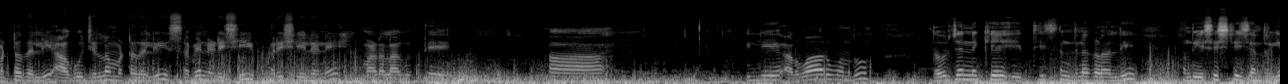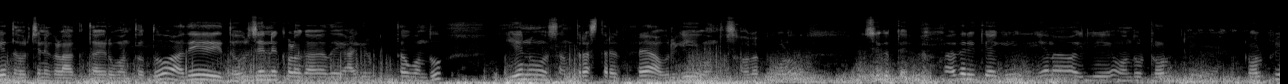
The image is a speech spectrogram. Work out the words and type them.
ಮಟ್ಟದಲ್ಲಿ ಹಾಗೂ ಜಿಲ್ಲಾ ಮಟ್ಟದಲ್ಲಿ ಸಭೆ ನಡೆಸಿ ಪರಿಶೀಲನೆ ಮಾಡಲಾಗುತ್ತೆ. ಇಲ್ಲಿ ಹಲವಾರು ಒಂದು ದೌರ್ಜನ್ಯಕ್ಕೆ ಇತ್ತೀಚಿನ ದಿನಗಳಲ್ಲಿ ಒಂದು ಎಸ್ ಟಿ ಜನರಿಗೆ ದೌರ್ಜನ್ಯಗಳಾಗ್ತಾ ಇರುವಂಥದ್ದು. ಅದೇ ದೌರ್ಜನ್ಯಕ್ಕೊಳಗಾಗದೆ ಆಗಿರುವಂಥ ಒಂದು ಏನು ಸಂತ್ರಸ್ತರಿರ್ತಾರೆ, ಅವರಿಗೆ ಒಂದು ಸೌಲಭ್ಯಗಳು ಸಿಗುತ್ತೆ. ಅದೇ ರೀತಿಯಾಗಿ ಏನೋ ಇಲ್ಲಿ ಒಂದು toll free toll free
